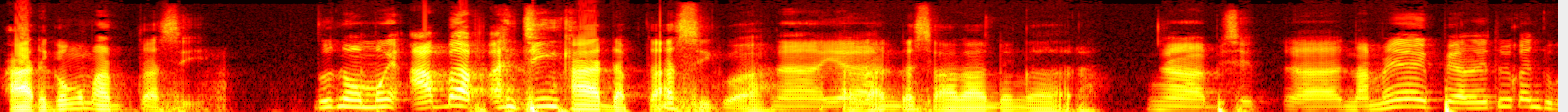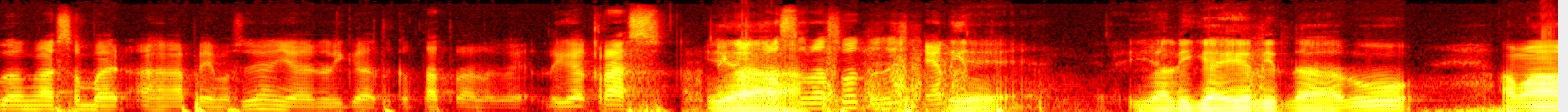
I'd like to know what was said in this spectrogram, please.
Ada ngomong adaptasi. Lu ngomongnya abab anjing. Adaptasi gua. Nah, ya. Anda salah dengar. Nah, bisa eh, namanya IPL itu kan juga nggak sembar eh, apa ya maksudnya ya liga ketat lah, liga, liga keras. Liga Iya. keras keras banget elit. Ya Liga Elit lah. Lu sama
